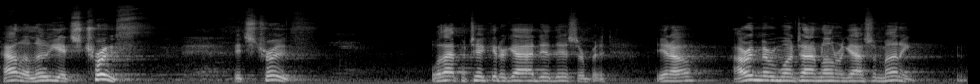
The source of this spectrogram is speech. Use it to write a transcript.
Hallelujah. It's truth. It's truth. Well, that particular guy did this, or, you know, I remember one time loaning a guy some money. and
